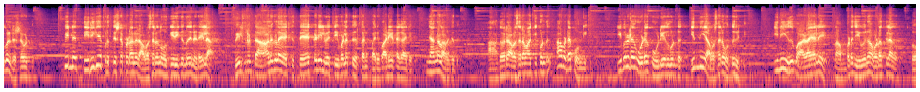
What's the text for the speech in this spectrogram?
ഇവൾ രക്ഷപ്പെട്ടു. പിന്നെ തിരികെ പ്രത്യക്ഷപ്പെടാൻ ഒരു അവസരം നോക്കിയിരിക്കുന്നതിനിടയിലാ വിൽഫ്രഡ് ആളുകളെ അയച്ച് തേക്കടിയിൽ വെച്ച് ഇവളെ തീർക്കാൻ പരിപാടിയിട്ട കാര്യം ഞങ്ങൾ അറിഞ്ഞത്. അതൊരവസരമാക്കിക്കൊണ്ട് അവിടെ പൊങ്ങി. ഇവരുടെ കൂടെ കൂടിയതുകൊണ്ട് ഇന്ന് ഈ അവസരം ഒത്തുകിട്ടി ഇനി ഇത് പാഴായാലേ നമ്മുടെ ജീവനും അപകടത്തിലാകും. സോ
